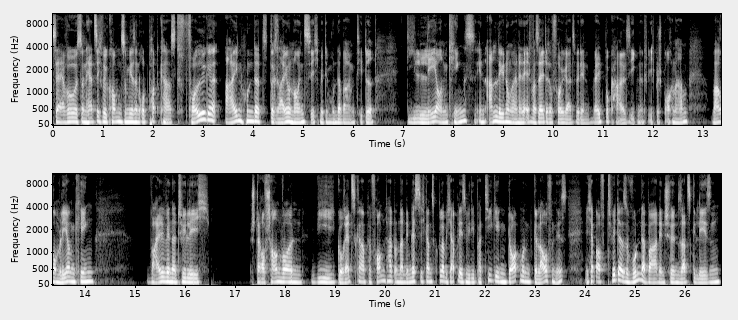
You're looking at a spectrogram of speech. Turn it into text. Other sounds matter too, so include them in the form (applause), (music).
Servus und herzlich willkommen zu mir sein Rot Podcast, Folge 193 mit dem wunderbaren Titel Die Leon Kings in Anlehnung an eine etwas ältere Folge, als wir den Weltpokalsieg natürlich besprochen haben. Warum Leon King? Weil wir natürlich darauf schauen wollen, wie Goretzka performt hat und an dem lässt sich ganz gut, glaube ich, ablesen, wie die Partie gegen Dortmund gelaufen ist. Ich habe auf Twitter so wunderbar den schönen Satz gelesen,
